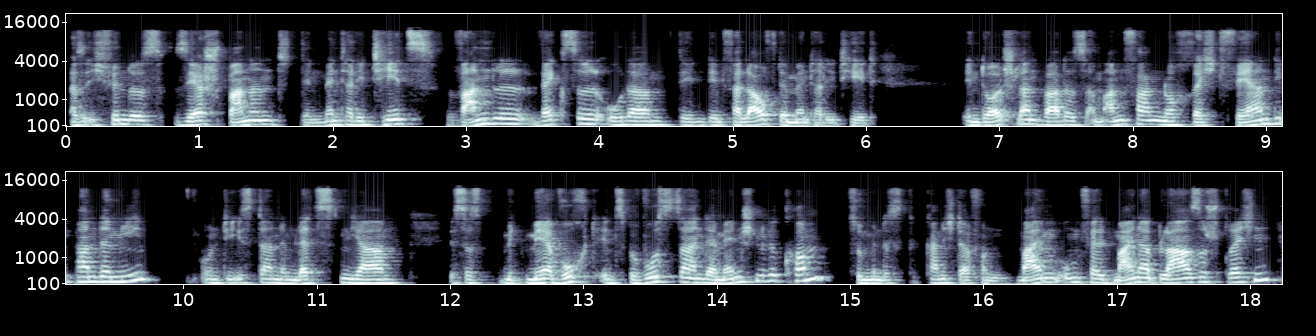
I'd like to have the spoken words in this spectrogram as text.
Also ich finde es sehr spannend, den Mentalitätswandelwechsel oder den, den Verlauf der Mentalität. In Deutschland war das am Anfang noch recht fern, die Pandemie und die ist dann im letzten Jahr, ist das mit mehr Wucht ins Bewusstsein der Menschen gekommen. Zumindest kann ich da von meinem Umfeld, meiner Blase sprechen.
